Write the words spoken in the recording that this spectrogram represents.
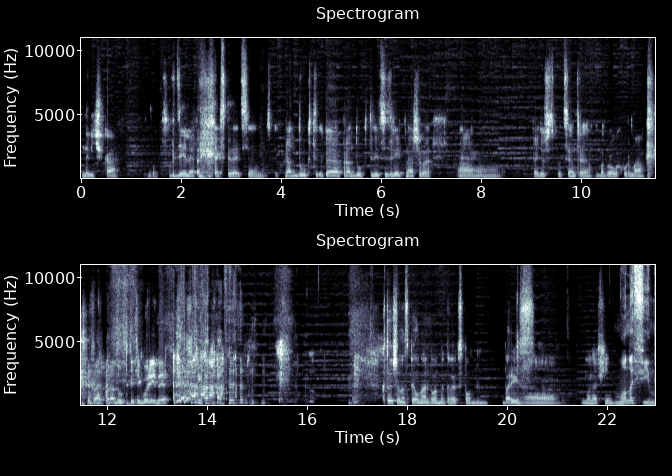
новичка. Вот. В деле. Так сказать, э, сказать продукт, э, продукт лицезреть нашего продюсерского центра Боброва Хурма. Продукт категории D. Кто еще нас пел на альбоме? Давай вспомним. Борис. А, Монофин. Монофин.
